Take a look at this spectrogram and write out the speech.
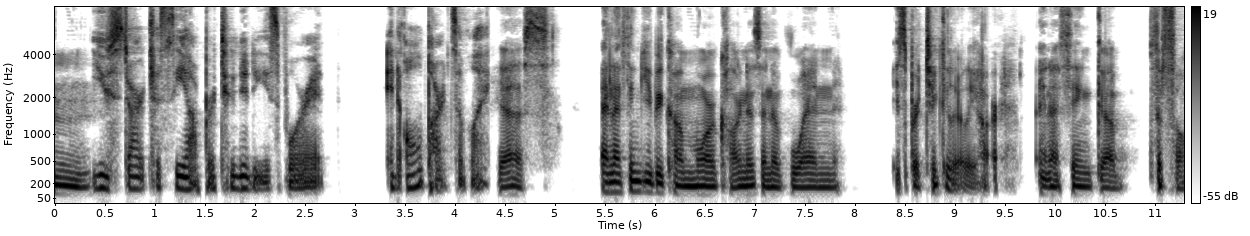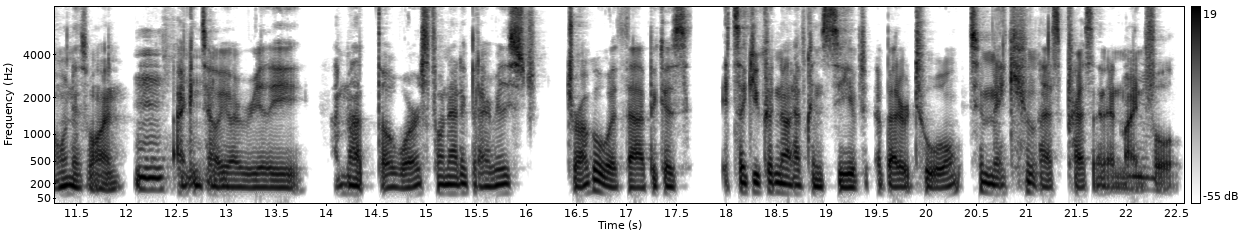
Mm. you start to see opportunities for it in all parts of life. Yes. And I think you become more cognizant of when it's particularly hard. And I think uh, the phone is one. I can tell you, I really, I'm not the worst phone addict, but I really str- struggle with that because it's like you could not have conceived a better tool to make you less present and mindful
